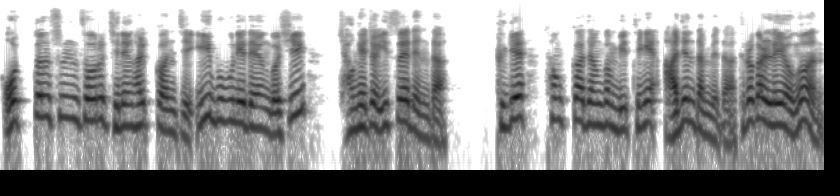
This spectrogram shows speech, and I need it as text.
어떤 순서로 진행할 건지 이 부분에 대한 것이 정해져 있어야 된다. 그게 성과 점검 미팅의 아젠다입니다. 들어갈 내용은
